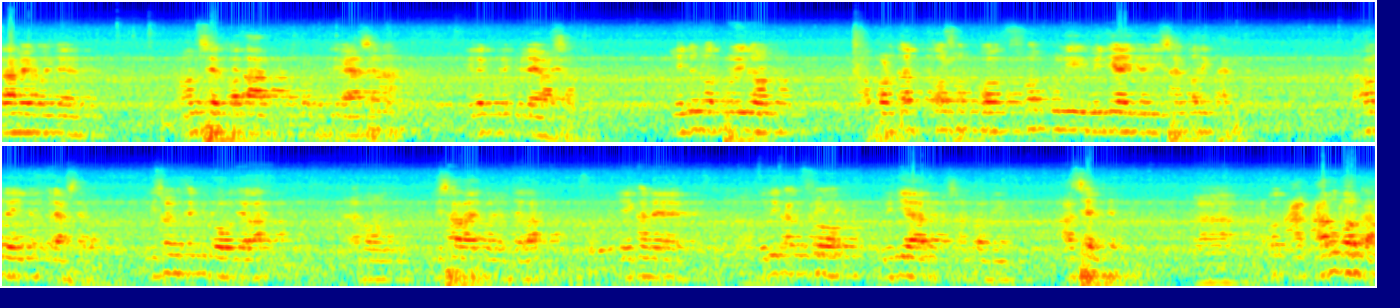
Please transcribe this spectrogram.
গ্রামে গঞ্জের মানুষের কথা পত্র পত্রিকায় আসে না ইলেকট্রনিক মিডিয়ায় আসে এই জন্য প্রয়োজন পর্যাপ্ত সংখ্যক সবগুলি মিডিয়ায় যদি সাংবাদিক থাকে, তাহলে এই নিউজগুলি আসতে পারে। বিষয় হচ্ছে একটি বড় জেলা এবং বিশাল আয়তনের জেলা। এখানে অধিকাংশ মিডিয়ার সাংবাদিক আছেন। আ- আরও দরকার।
